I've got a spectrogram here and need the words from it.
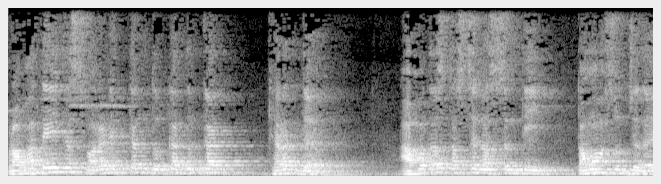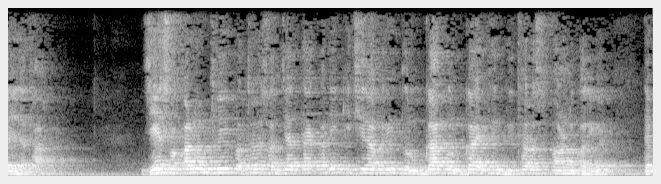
प्रभतेज स्मरणित्यं दुर्गा दुर्गा क्षरद्वय आपदस्त नसी त म सूर्योदय यथा जि सकालु उठमे सर्यात्याक नक दुर्गा दुर्गा दुईथर स्मरण गरे रे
